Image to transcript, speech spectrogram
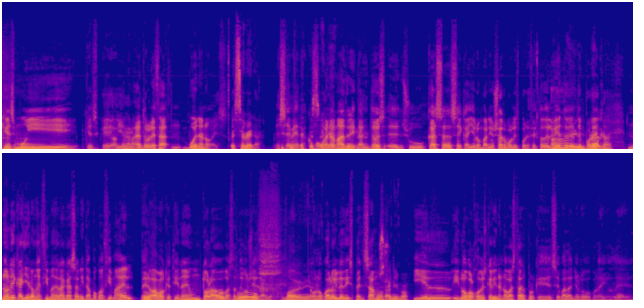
que es muy... que es que, oye, la madre naturaleza mm, buena no es. Es severa. Es severa, como buena madre y tal. Entonces, en su casa se cayeron varios árboles por efecto del viento y del temporal. beca. No le cayeron encima de la casa ni tampoco encima de él. Pero Uf. vamos, que tiene un tolado bastante Uf, considerable. madre mía. Con lo cual hoy le dispensamos. Pues. Y, el, y luego el jueves que viene no va a estar porque se va de año nuevo por ahí. de-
